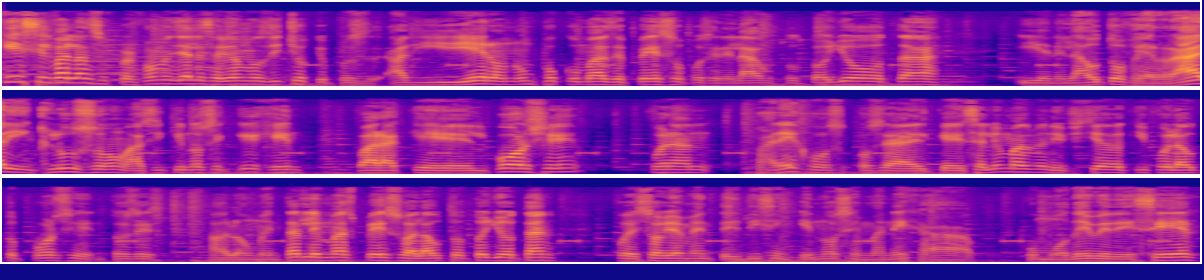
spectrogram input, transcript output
¿qué es el balance of performance? Ya les habíamos dicho que pues adhirieron un poco más de peso pues en el auto Toyota y en el auto Ferrari incluso, así que no se quejen para que el Porsche fueran parejos, o sea, el que salió más beneficiado aquí fue el auto Porsche, entonces al aumentarle más peso al auto Toyota, pues obviamente dicen que no se maneja como debe de ser,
